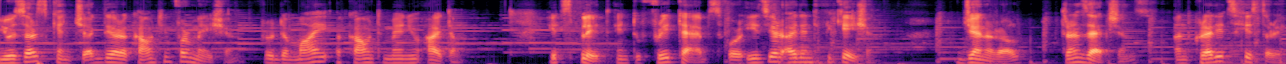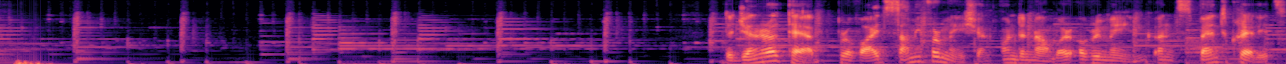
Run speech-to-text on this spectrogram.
Users can check their account information through the My Account menu item. It's split into three tabs for easier identification General, Transactions, and Credits History. The General tab provides some information on the number of remaining unspent credits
